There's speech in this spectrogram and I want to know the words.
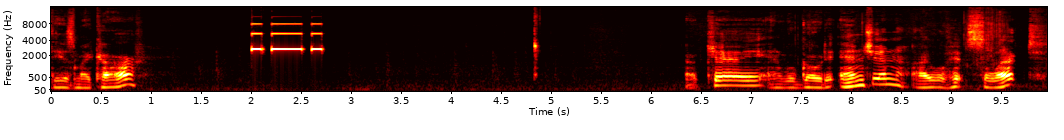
There's my car. Okay, and we'll go to engine. I will hit select.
